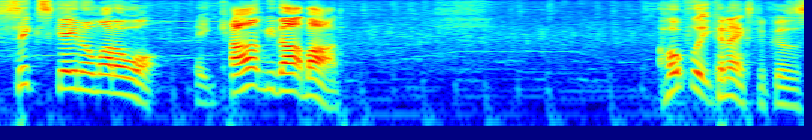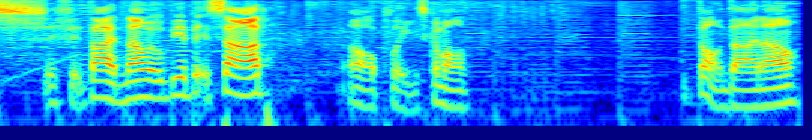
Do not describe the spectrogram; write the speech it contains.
6k no matter what. It can't be that bad. Hopefully it connects because if it died now it would be a bit sad. Oh, please, come on. Don't die now.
